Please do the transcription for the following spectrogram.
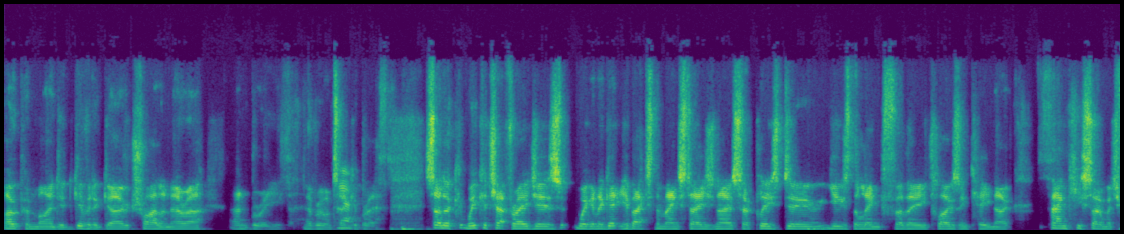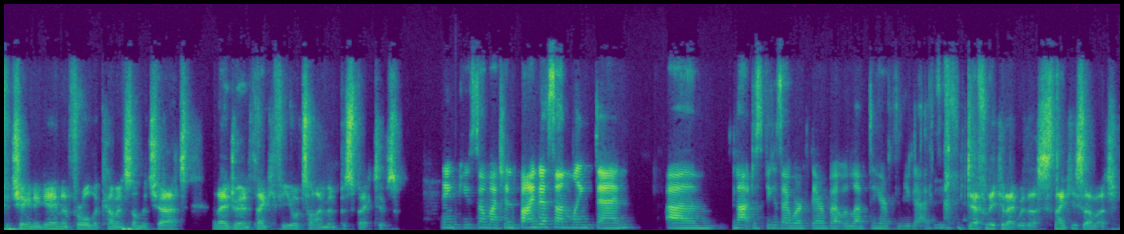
open minded, give it a go, trial and error, and breathe. Everyone take yeah. a breath. So, look, we could chat for ages. We're going to get you back to the main stage now. So, please do use the link for the closing keynote. Thank you so much for tuning in and for all the comments on the chat. And, Adrienne, thank you for your time and perspectives. Thank you so much. And find us on LinkedIn, um, not just because I work there, but would love to hear from you guys. Definitely connect with us. Thank you so much.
